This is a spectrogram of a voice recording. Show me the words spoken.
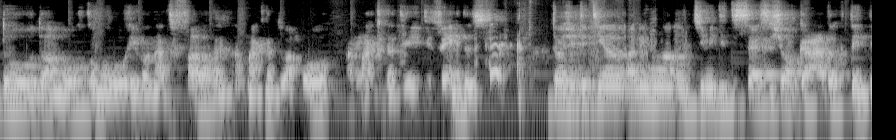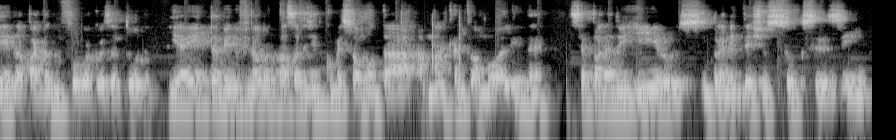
do, do amor, como o Rigonato fala, né? a máquina do amor, a máquina de, de vendas. Então a gente tinha ali uma, um time de DCS jogado, atendendo, apagando fogo, a coisa toda. E aí também no final do ano passado a gente começou a montar a máquina do amor ali, né? Separando em Heroes, Implementation Success em,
